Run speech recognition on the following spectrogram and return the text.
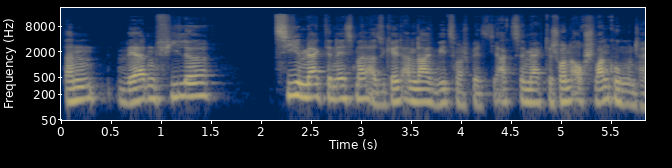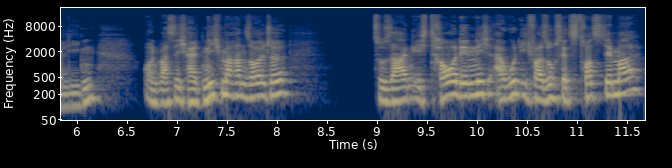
dann werden viele Zielmärkte nächstes Mal, also Geldanlagen wie zum Beispiel jetzt die Aktienmärkte, schon auch Schwankungen unterliegen. Und was ich halt nicht machen sollte, zu sagen, ich traue denen nicht, ah gut, ich versuche es jetzt trotzdem mal.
